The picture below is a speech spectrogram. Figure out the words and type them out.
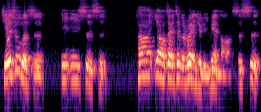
结束的值一一四四，它要在这个 range 里面呢，十四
